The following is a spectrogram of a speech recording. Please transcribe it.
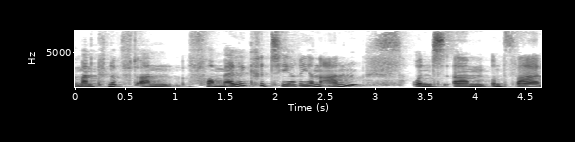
man knüpft an formelle Kriterien an und, ähm, und zwar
